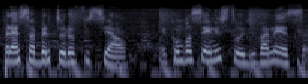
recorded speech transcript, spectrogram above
para essa abertura oficial. É com você no estúdio, Vanessa.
